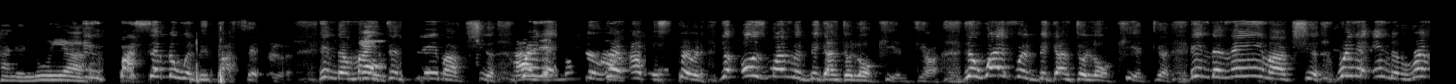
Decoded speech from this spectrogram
Hallelujah. Impossible will be possible in the mighty name of Jesus. When you're in the Hallelujah. realm of the spirit, your husband will begin to locate you. Your wife will begin to locate you. In the name of Jesus, when you're in the realm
